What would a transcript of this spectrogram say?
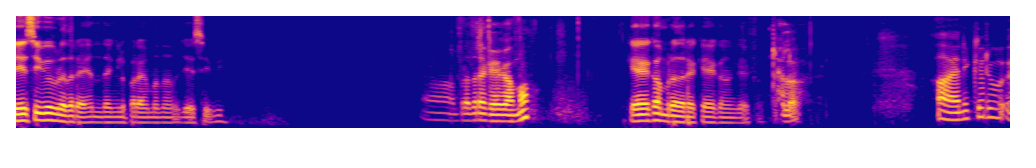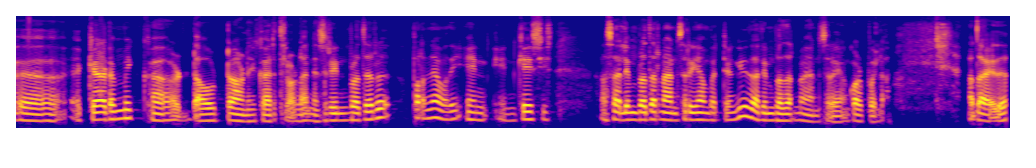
ജെ സി ബി ബ്രദറെ എന്തെങ്കിലും പറയാൻ വന്നത് ജെ സി ബി? ബ്രദറെ കേൾക്കാമോ? കേൾക്കാം ബ്രദറെ കേൾക്കാം കേൾക്കാം. ഹലോ. ആ എനിക്കൊരു അക്കാഡമിക് ഡൗട്ടാണ് ഈ കാര്യത്തിലുള്ള നസറീൻ ബ്രദർ പറഞ്ഞാൽ മതി. ഇൻ കെ കേസ് സലീം ബ്രദറിന് ആൻസർ ചെയ്യാൻ പറ്റുമെങ്കിൽ സലീം ബ്രദറിന് ആൻസർ ചെയ്യാം. കുഴപ്പമില്ല. അതായത്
